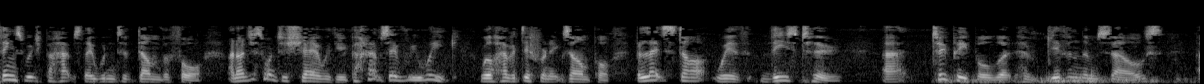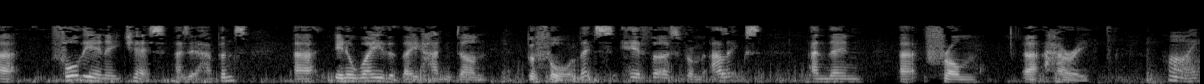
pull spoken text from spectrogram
things which perhaps they wouldn't have done before. And I just want to share with you, perhaps every week we'll have a different example, but let's start with these two. Uh, two people that have given themselves uh, for the NHS, as it happens, uh, in a way that they hadn't done before. Let's hear first from Alex and then uh, from uh, Harry. Hi.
